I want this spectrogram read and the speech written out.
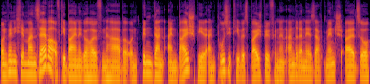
Und wenn ich dem Mann selber auf die Beine geholfen habe und bin dann ein Beispiel, ein positives Beispiel für einen anderen, der sagt, Mensch, also,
